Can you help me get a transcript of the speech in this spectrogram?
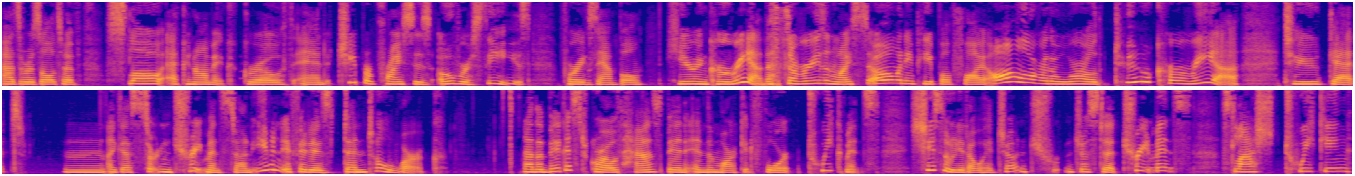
as a result of slow economic growth and cheaper prices overseas. For example, here in Korea, that's the reason why so many people fly all over the world to Korea to get, mm, I guess, certain treatments done, even if it is dental work. Now, the biggest growth has been in the market for tweakments. 시술이라고 했죠. Tr- Just a treatments slash tweaking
